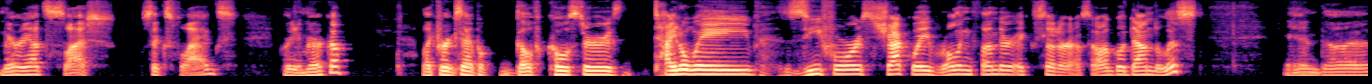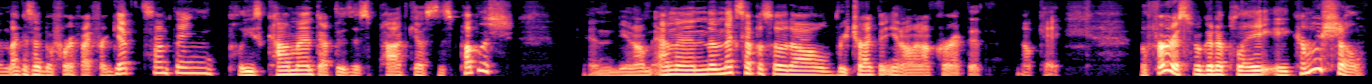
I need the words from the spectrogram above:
Marriott slash Six Flags, Great America. Like for example, Gulf Coasters, Tidal Wave, Z Force, Shockwave, Rolling Thunder, etc. So I'll go down the list. And uh, like I said before, if I forget something, please comment after this podcast is published. And, you know, and then the next episode, I'll retract it, you know, and I'll correct it. Okay. But first, we're going to play a commercial.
